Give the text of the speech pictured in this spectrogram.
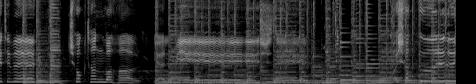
Memleketime çoktan bahar gelmişti. Başakları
